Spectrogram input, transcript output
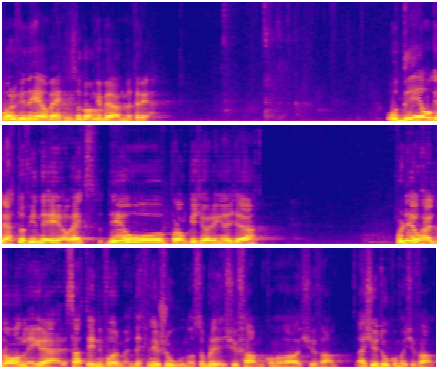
Bare finne e av x, så ganger vi den med 3. Og det er jo greit å finne e av x. Det er jo plankekjøring, er det ikke det? For det er jo helt vanlige greier. Sett inn i formel, definisjon, og så blir det 25,25. Nei, 22,25.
